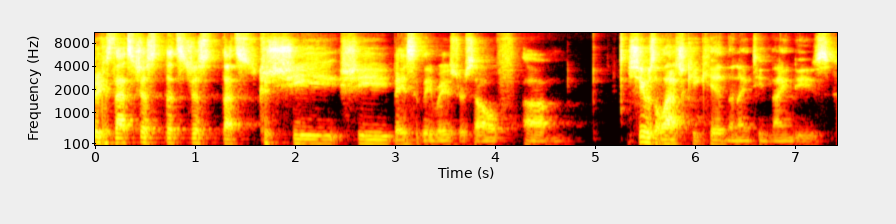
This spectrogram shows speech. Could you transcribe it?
because that's just that's just that's because she she basically raised herself um, she was a latchkey kid in the 1990s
